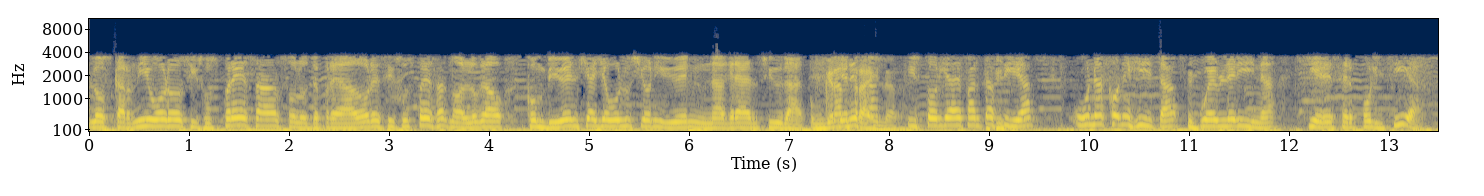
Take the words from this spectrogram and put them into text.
los carnívoros y sus presas o los depredadores y sus presas, no han logrado convivencia y evolución y viven en una gran ciudad. Un gran tráiler. Historia de fantasía, una conejita pueblerina quiere ser policía.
